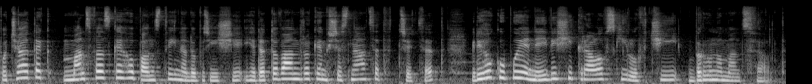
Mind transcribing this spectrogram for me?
Počátek mansfelského panství na Dobříši je datován rokem 1630, kdy ho kupuje nejvyšší královský lovčí Bruno Mansfeld.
